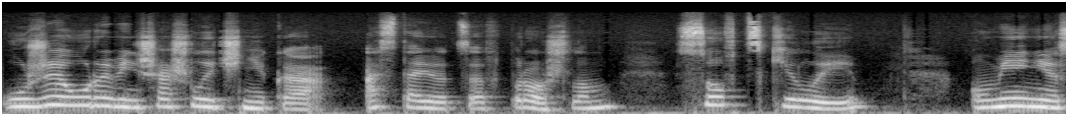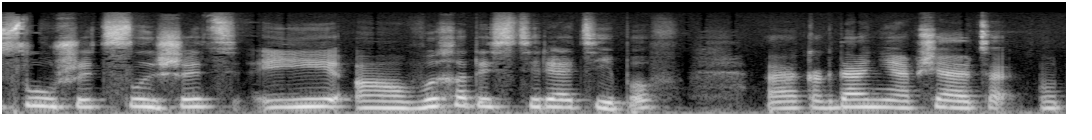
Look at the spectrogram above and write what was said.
Уже уровень шашлычника остается в прошлом, софт-скиллы, умение слушать, слышать и а, выход из стереотипов. А, когда они общаются, вот,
